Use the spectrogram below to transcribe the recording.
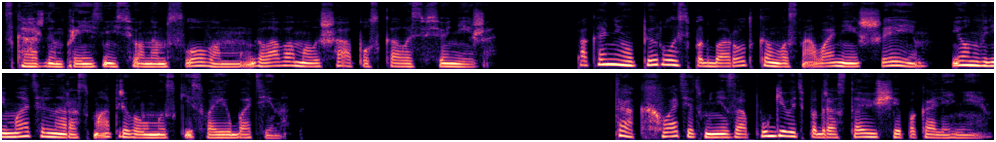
С каждым произнесенным словом голова малыша опускалась все ниже, пока не уперлась подбородком в основании шеи, и он внимательно рассматривал мыски своих ботинок. Так, хватит мне запугивать подрастающее поколение.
